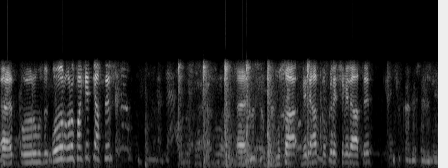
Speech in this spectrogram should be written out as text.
Evet Uğur'umuzu. Uğur onu paket yaptır. Evet. Musa Velihat Kokoreççi Velihat'ı. küçük başlayalım.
